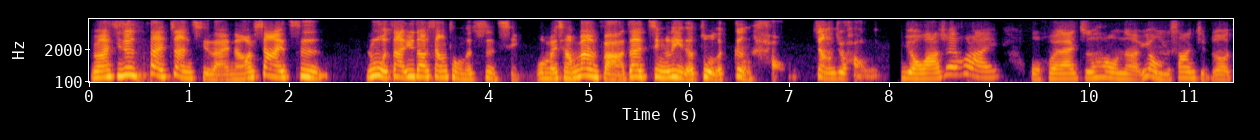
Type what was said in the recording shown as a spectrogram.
没关系，就是再站起来，然后下一次如果再遇到相同的事情，我们想办法再尽力的做得更好，这样就好了。有啊，所以后来我回来之后呢，因为我们上一集不是。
